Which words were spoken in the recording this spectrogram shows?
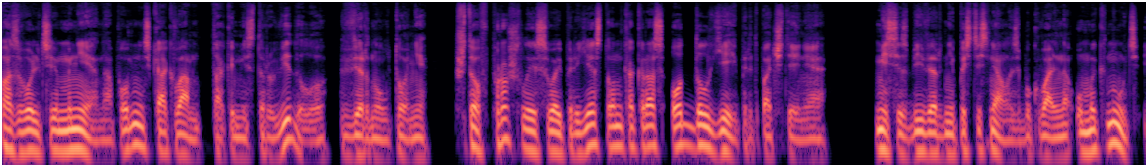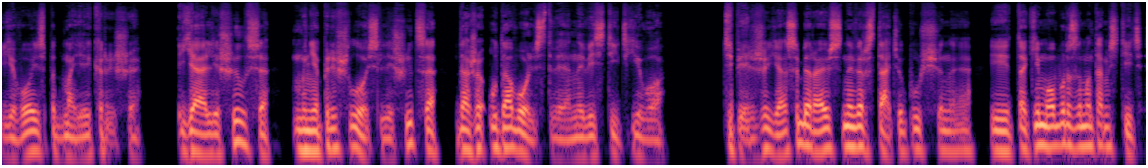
«Позвольте мне напомнить, как вам, так и мистеру Виделу», — вернул Тони, что в прошлый свой приезд он как раз отдал ей предпочтение. Миссис Бивер не постеснялась буквально умыкнуть его из-под моей крыши. Я лишился, мне пришлось лишиться даже удовольствия навестить его. Теперь же я собираюсь наверстать упущенное и таким образом отомстить.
